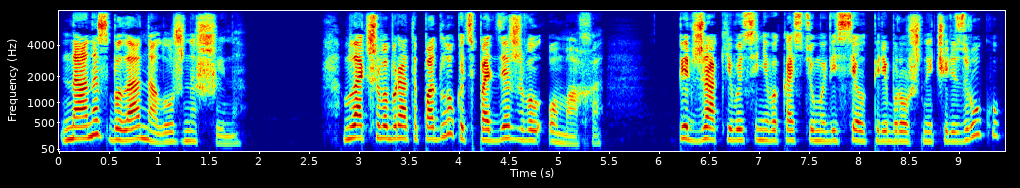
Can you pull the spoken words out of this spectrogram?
На нос была наложена шина. Младшего брата под локоть поддерживал Омаха. Пиджак его синего костюма висел переброшенный через руку.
